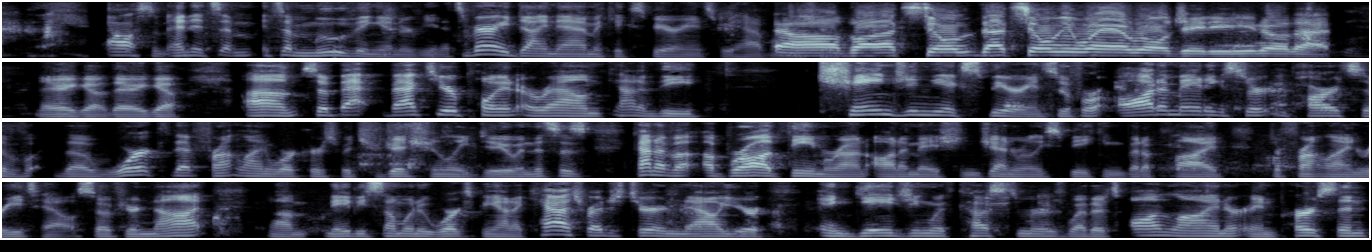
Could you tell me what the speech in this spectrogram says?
awesome, and it's a it's a moving interview. It's a very dynamic experience we have. Oh, well, that's the only, that's the only way I roll, JD. You know that. There you go. There you go. Um, so back back to your point around kind of the changing the experience. So if we're automating certain parts of the work that frontline workers would traditionally do, and this is kind of a, a broad theme around automation, generally speaking, but applied to frontline retail. So if you're not um, maybe someone who works behind a cash register and now you're engaging with customers, whether it's online or in person,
